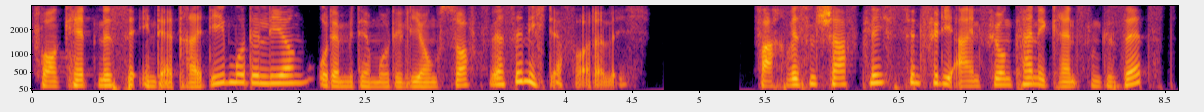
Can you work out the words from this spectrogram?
Vorkenntnisse in der 3D-Modellierung oder mit der Modellierungssoftware sind nicht erforderlich. Fachwissenschaftlich sind für die Einführung keine Grenzen gesetzt,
